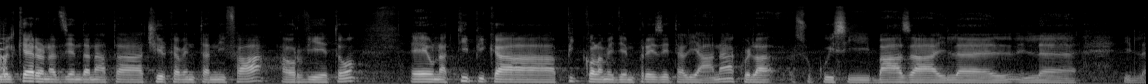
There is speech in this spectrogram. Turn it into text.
Wellcare è un'azienda nata circa vent'anni fa a Orvieto, è una tipica piccola media impresa italiana, quella su cui si basa il, il, il,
